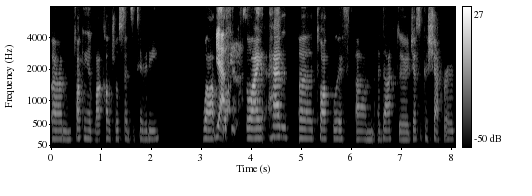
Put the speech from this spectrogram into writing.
um, talking about cultural sensitivity. Well, yeah. So, so I had a talk with um, a doctor, Jessica Shepherd,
